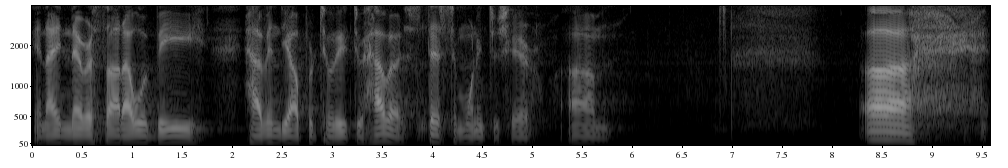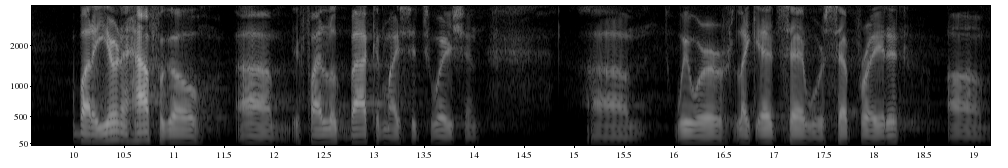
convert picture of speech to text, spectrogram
and I never thought I would be having the opportunity to have a testimony to share. Um, uh, about a year and a half ago, um, if I look back at my situation, um, we were, like Ed said, we were separated, um,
